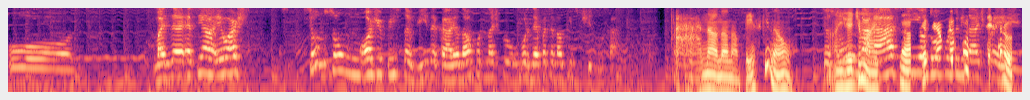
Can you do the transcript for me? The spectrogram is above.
O... Mas é assim, ó, eu acho. Se eu sou um Roger Prince da vida, cara, eu dava oportunidade pro Bordé pra tentar o quinto título, cara. Ah, não, não, não. Pense que não. Se eu sou Aí um é demais. eu, eu dou oportunidade pra ele.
